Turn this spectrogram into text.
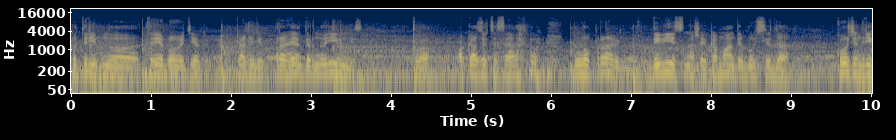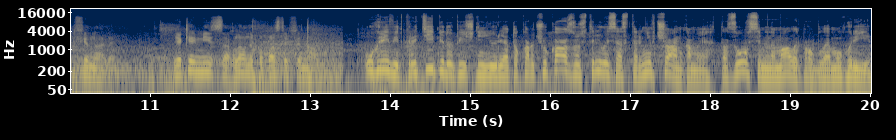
потрібно требувати, як кажуть, про гендерну рівність, то оказується, це було правильно. Девіз нашої команди був завжди кожен рік в фіналі. Яке місце? Головне попасти в фінал. У грі відкритті підопічні Юрія Токарчука зустрілися з тернівчанками та зовсім не мали проблем у грі.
